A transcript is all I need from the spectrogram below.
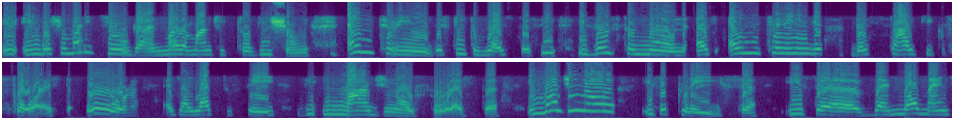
in the shamanic yoga and Mother Mantra tradition, entering the state of ecstasy is also known as entering the psychic forest or as I like to say, the imaginal forest. Imaginal is a place, is uh, the no man's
